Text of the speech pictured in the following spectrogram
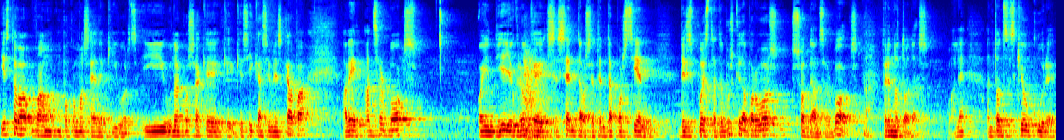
Y esto va, va un poco más allá de keywords. Y una cosa que, que, que sí casi me escapa, a ver, Answerbox Hoy en día yo creo que 60 o 70% de respuestas de búsqueda por voz son de Answerbox, ah. pero no todas, ¿vale? Entonces, ¿qué ocurre?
